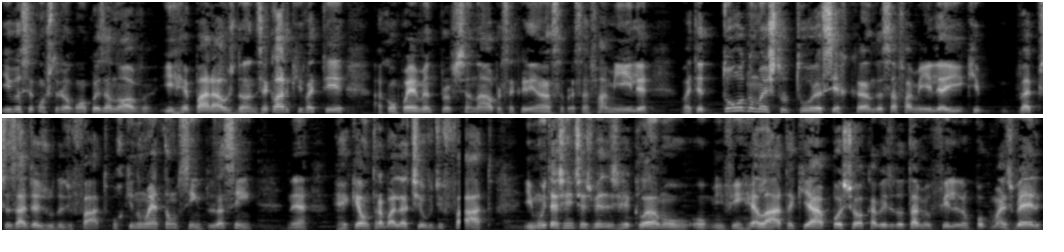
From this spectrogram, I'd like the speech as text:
e você construir alguma coisa nova e reparar os danos. É claro que vai ter acompanhamento profissional para essa criança, para essa família, vai ter toda uma estrutura cercando essa família aí que vai precisar de ajuda de fato, porque não é tão simples assim né? Requer um trabalho ativo de fato. E muita gente às vezes reclama ou, ou, enfim, relata que, ah, poxa, eu acabei de adotar meu filho, ele é um pouco mais velho,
